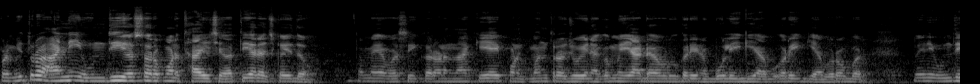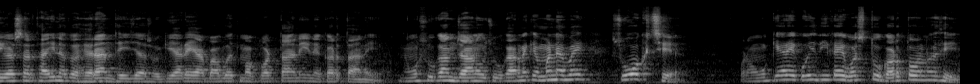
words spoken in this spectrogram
પણ મિત્રો, આની ઊંધી અસર પણ થાય છે, અત્યારે જ કહી દઉં. તમે વસીકરણના ક્યાંય પણ મંત્ર જોઈને ગમે યાડાવડું કરીને બોલી ગયા, કરી ગયા, બરોબર. તો એની ઊંધી અસર થાય ને તો હેરાન થઈ જશો, ક્યારેય આ બાબતમાં પડતા નહીં ને કરતા નહીં. હું શું કામ જાણું છું? કારણ કે મને ભાઈ શોખ છે. પણ હું ક્યારેય કોઈ દી કાંઈ વસ્તુ કરતો નથી.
